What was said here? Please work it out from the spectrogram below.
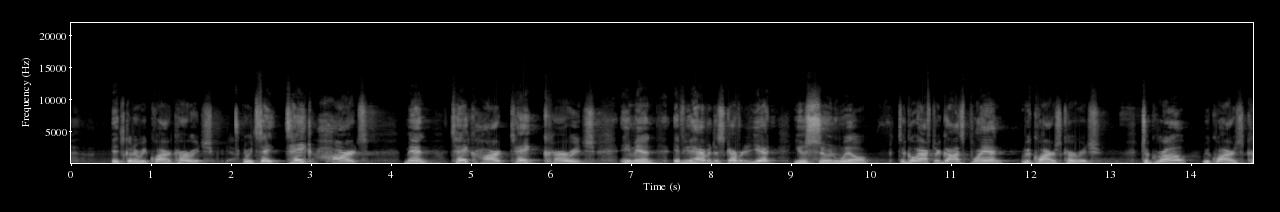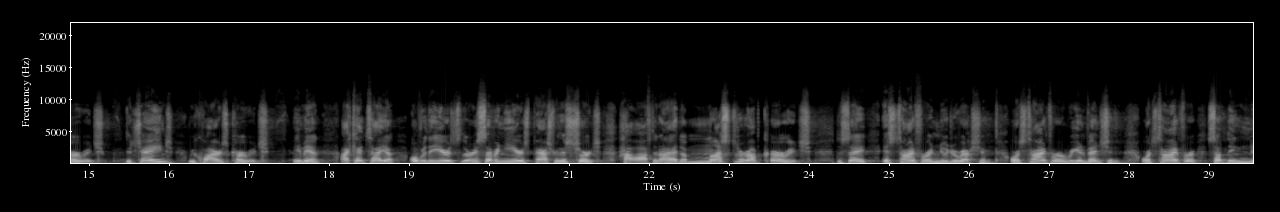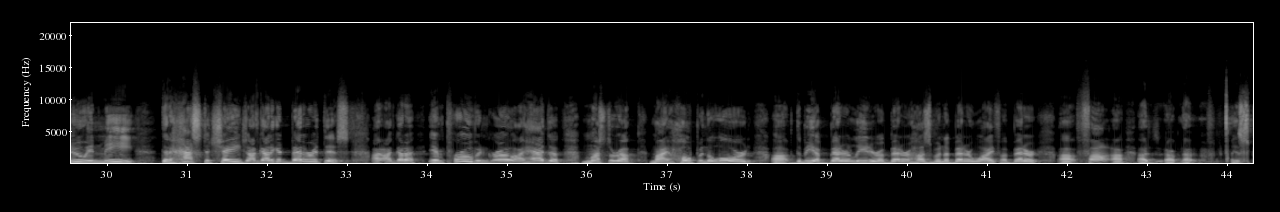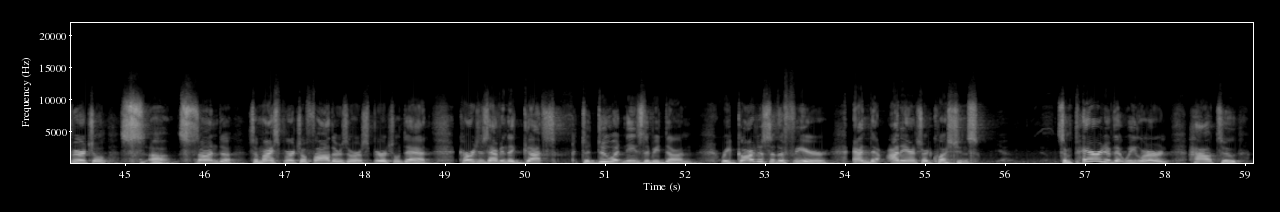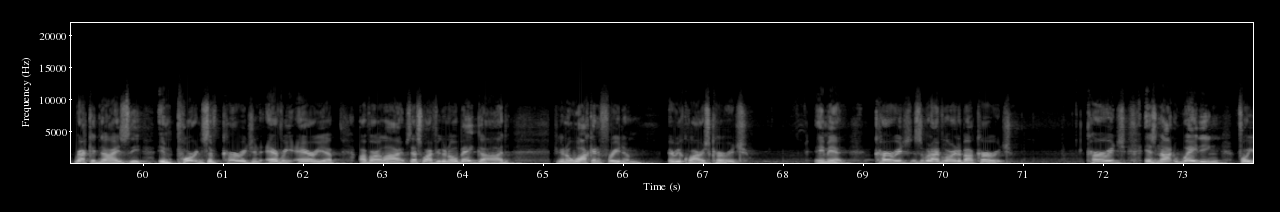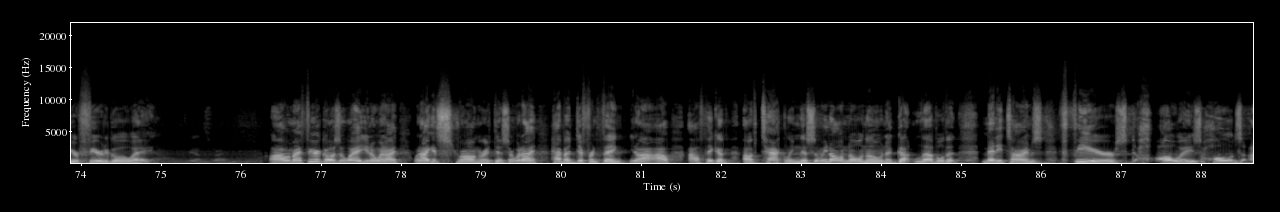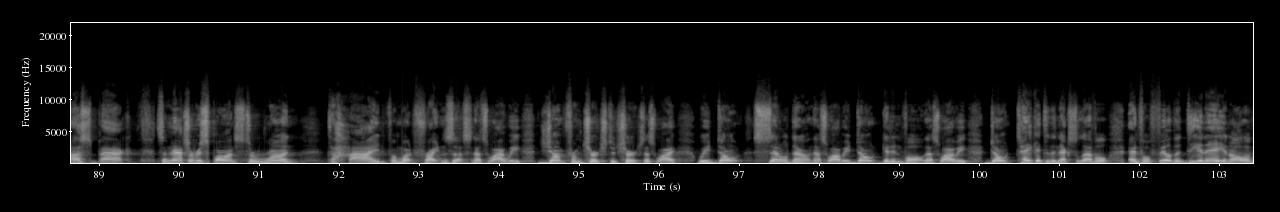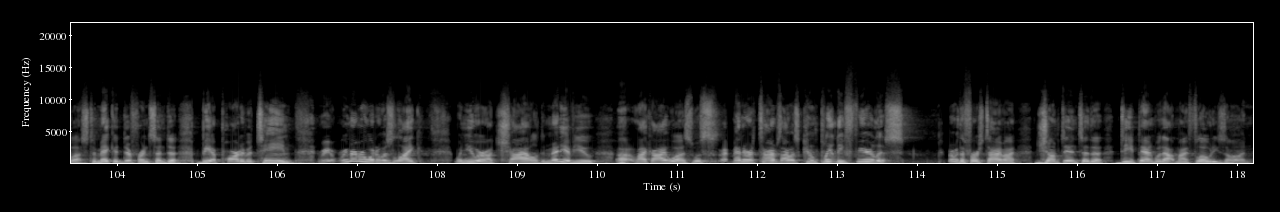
it's going to require courage. And we'd say, take heart. Man, take heart, take courage. Amen. If you haven't discovered it yet, you soon will. To go after God's plan requires courage. To grow requires courage. To change requires courage. Amen. I can't tell you over the years, 37 years pastoring this church, how often I had to muster up courage to say it's time for a new direction, or it's time for a reinvention, or it's time for something new in me that has to change. I've got to get better at this. I, have got to improve and grow. I had to muster up my hope in the Lord uh, to be a better leader, a better husband, a better wife, a better uh, uh, uh, uh, uh spiritual son to, to my spiritual fathers or a spiritual dad. Courage is having the guts to do what needs to be done, regardless of the fear and the unanswered questions. It's imperative that we learn how to recognize the importance of courage in every area of our lives. That's why if you're going to obey God, if you're going to walk in freedom, it requires courage. Amen. Courage, this is what I've learned about courage. Courage is not waiting for your fear to go away. Uh, when my fear goes away, you know, when I when I get stronger at this, or when I have a different thing, you know, I'll I'll think of, of tackling this, and we all know know in a gut level that many times fear always holds us back. It's a natural response to run to hide from what frightens us. And that's why we jump from church to church. That's why we don't settle down. That's why we don't get involved. That's why we don't take it to the next level and fulfill the DNA in all of us to make a difference and to be a part of a team. Remember what it was like when you were a child. And many of you, uh, like I was, was many times I was completely fearless. Remember the first time I jumped into the deep end without my floaties on,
